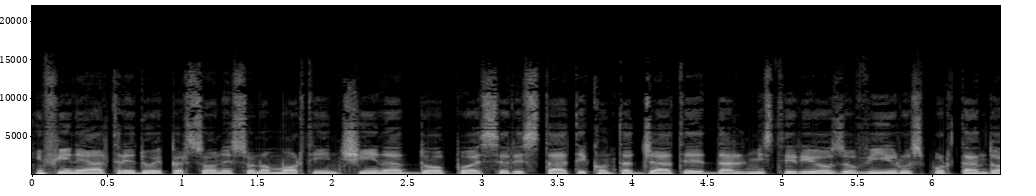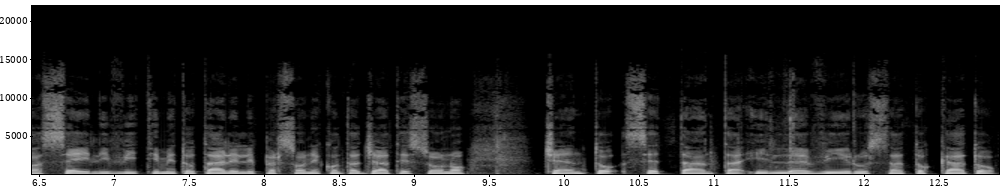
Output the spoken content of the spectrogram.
Infine altre due persone sono morte in Cina dopo essere state contagiate dal misterioso virus, portando a sei le vittime totali. Le persone contagiate sono 170. Il virus ha toccato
